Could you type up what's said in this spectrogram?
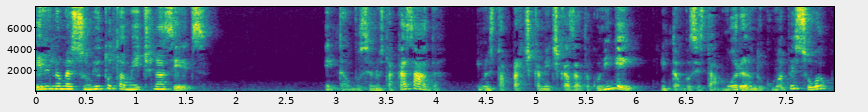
Ele não me assumiu totalmente nas redes. Então você não está casada e não está praticamente casada com ninguém. Então você está morando com uma pessoa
